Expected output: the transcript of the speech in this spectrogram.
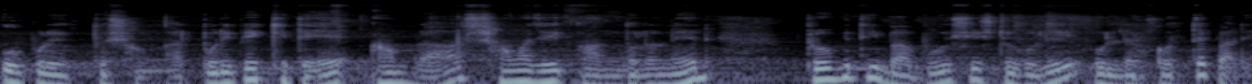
উপযুক্ত সংজ্ঞার পরিপ্রেক্ষিতে আমরা সামাজিক আন্দোলনের প্রকৃতি বা বৈশিষ্ট্যগুলি উল্লেখ করতে পারি।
